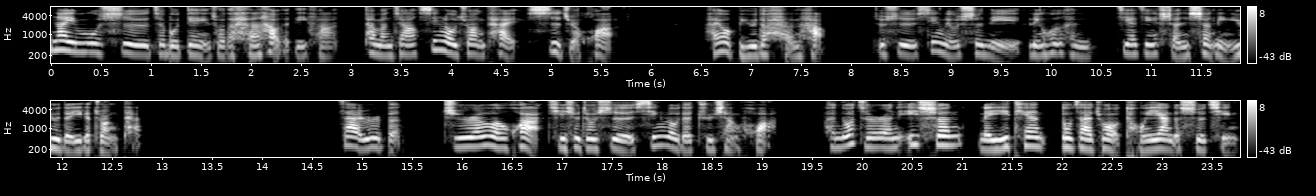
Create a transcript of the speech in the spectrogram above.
那一幕是这部电影做的很好的地方，他们将心流状态视觉化，还有比喻的很好，就是心流是你灵魂很接近神圣领域的一个状态。在日本，职人文化其实就是心流的具象化。很多职人一生每一天都在做同一样的事情，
